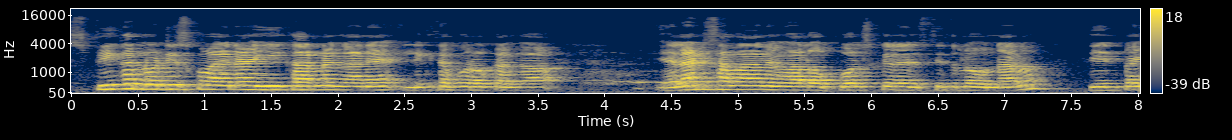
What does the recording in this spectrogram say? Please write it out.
స్పీకర్ నోటీస్కు ఆయన ఈ కారణంగానే లిఖితపూర్వకంగా ఎలాంటి సమాధానం ఇవ్వాలో పోల్చుకోలేని స్థితిలో ఉన్నారు. దీనిపై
